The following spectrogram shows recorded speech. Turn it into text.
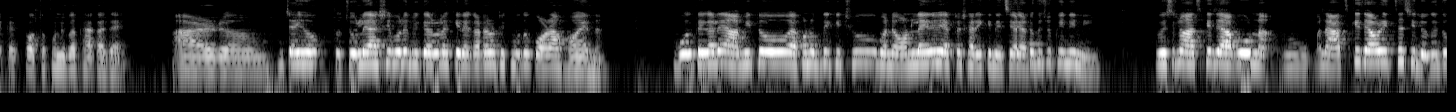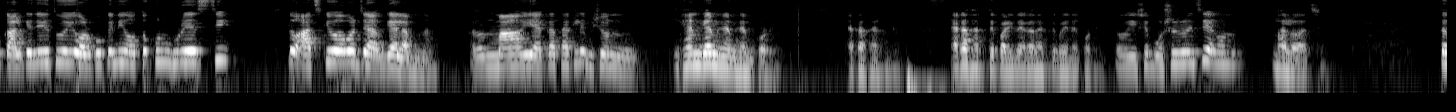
এক এক কতক্ষণই বা থাকা যায়। আর যাই হোক, তো চলে আসি বলে বিকালবেলা কেনাকাটাও ঠিকমতো করা হয় না। বলতে গেলে আমি তো এখন অবধি কিছু মানে অনলাইনে একটা শাড়ি কিনেছি। এত কিছু কিনিনি। ভেবেছিলাম আজকে যাব না মানে আজকে যাওয়ার ইচ্ছা ছিল, কিন্তু কালকে যেহেতু ওই অর্ককে নিয়ে অতক্ষণ ঘুরে এসেছি, তো আজকেও আবার গেলাম না। কারণ মা ওই একা থাকলে ভীষণ ঘ্যান ঘ্যান ঘ্যান ঘ্যান করে। একা থাকলে। একা থাকতে পারি না, একা থাকতে পারি না করে। তো এসে বসে রয়েছি, এখন ভালো আছে। তো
